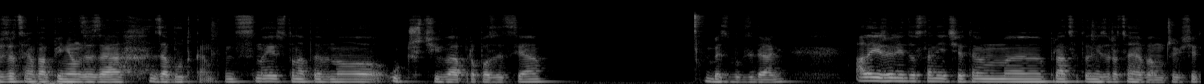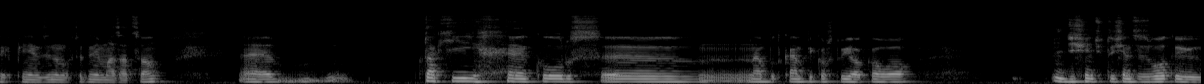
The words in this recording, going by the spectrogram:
Zwracają wam pieniądze za, za bootcamp, więc no jest to na pewno uczciwa propozycja bez dwóch zdań. Ale jeżeli dostaniecie tę e, pracę, to nie zwracają Wam oczywiście tych pieniędzy, no bo wtedy nie ma za co. E, Taki e, kurs na bootcampie kosztuje około 10 tysięcy złotych,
